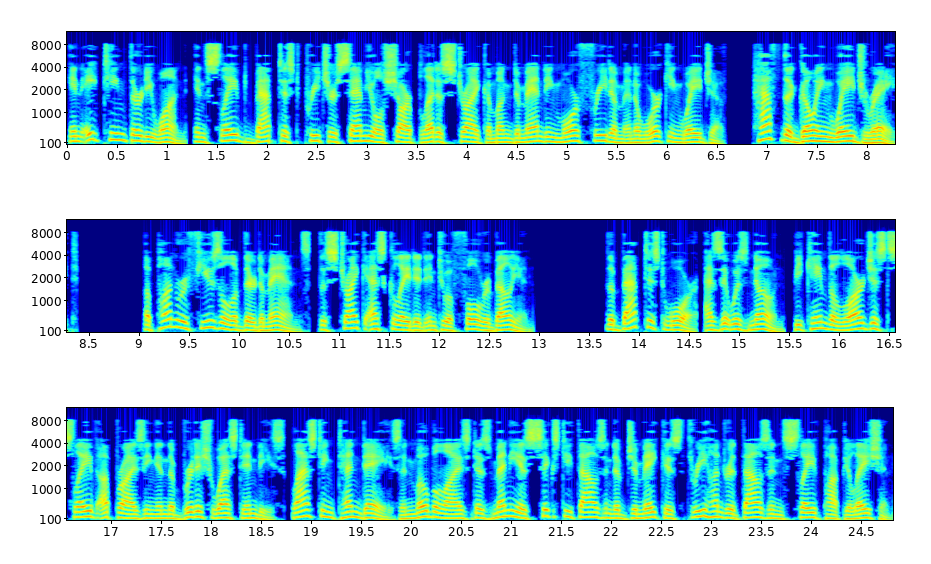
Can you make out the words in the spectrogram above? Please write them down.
In 1831, enslaved Baptist preacher Samuel Sharpe led a strike among demanding more freedom and a working wage of half the going wage rate. Upon refusal of their demands, the strike escalated into a full rebellion. The Baptist War, as it was known, became the largest slave uprising in the British West Indies, lasting ten days and mobilised as many as 60,000 of Jamaica's 300,000 slave population.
